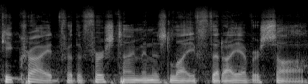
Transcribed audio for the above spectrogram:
he cried for the first time in his life that I ever saw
